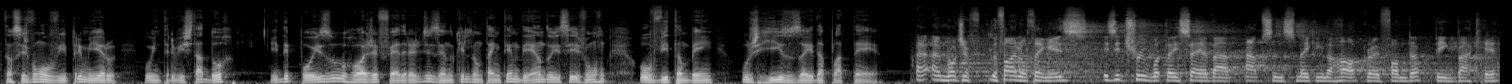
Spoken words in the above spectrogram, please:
Então vocês vão ouvir primeiro o entrevistador e depois o Roger Federer dizendo que ele não está entendendo e vocês vão ouvir também os risos aí da plateia. Uh, and Roger, the final thing is, is it true what they say about absence making the heart grow fonder, being back here?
